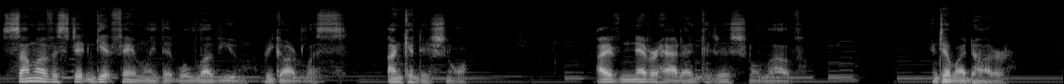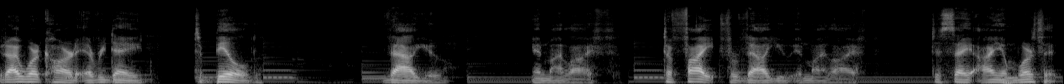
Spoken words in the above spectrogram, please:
Some of us didn't get family that will love you regardless, unconditional. I've never had unconditional love until my daughter. But I work hard every day to build value in my life, to fight for value in my life, to say I am worth it.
